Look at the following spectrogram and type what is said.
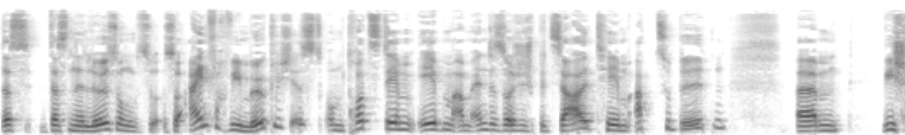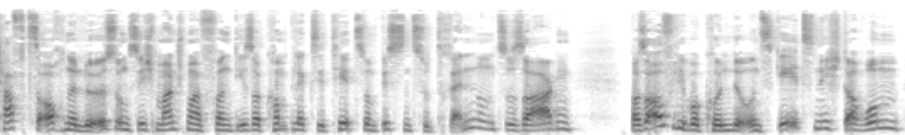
dass, dass eine Lösung so, so einfach wie möglich ist, um trotzdem eben am Ende solche Spezialthemen abzubilden? Ähm, wie schafft es auch eine Lösung, sich manchmal von dieser Komplexität so ein bisschen zu trennen und zu sagen, pass auf, lieber Kunde, uns geht's nicht darum,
